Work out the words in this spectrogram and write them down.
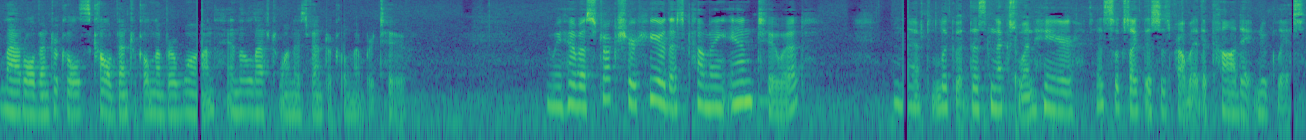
lateral ventricle is called ventricle number one, and the left one is ventricle number two. And we have a structure here that's coming into it. And I have to look at this next one here. This looks like this is probably the caudate nucleus.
